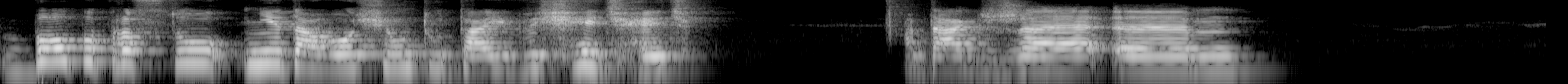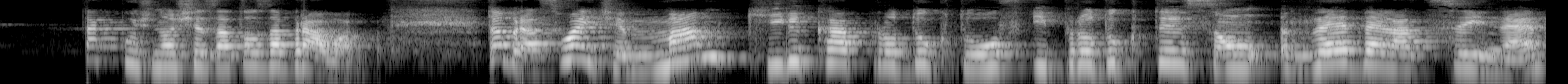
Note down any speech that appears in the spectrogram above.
bo po prostu nie dało się tutaj wysiedzieć. Także ym, tak późno się za to zabrałam. Dobra, słuchajcie, mam kilka produktów i produkty są rewelacyjne.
